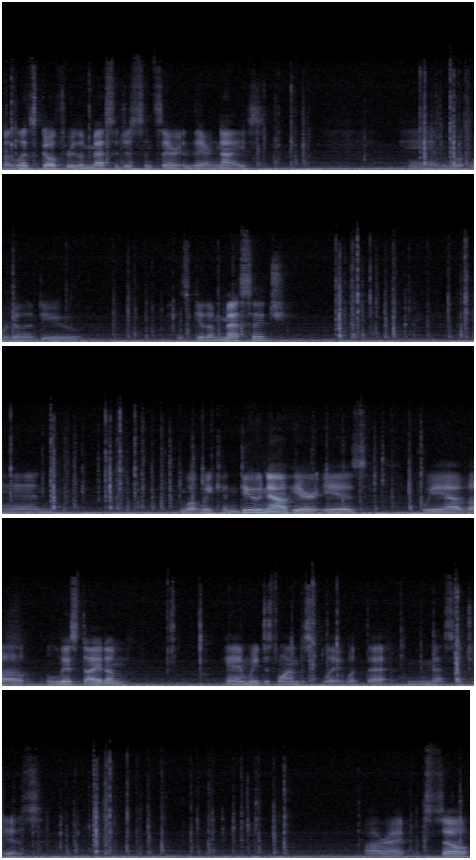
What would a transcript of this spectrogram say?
But let's go through the messages since they're, they're nice. And what we're going to do is get a message. And what we can do now here is we have a list item and we just want to display what that message is. Alright, so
